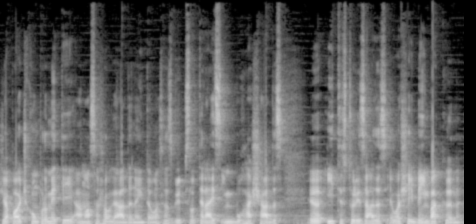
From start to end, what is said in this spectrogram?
já pode comprometer a nossa jogada, né? Então essas grips laterais emborrachadas uh, e texturizadas eu achei bem bacana.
